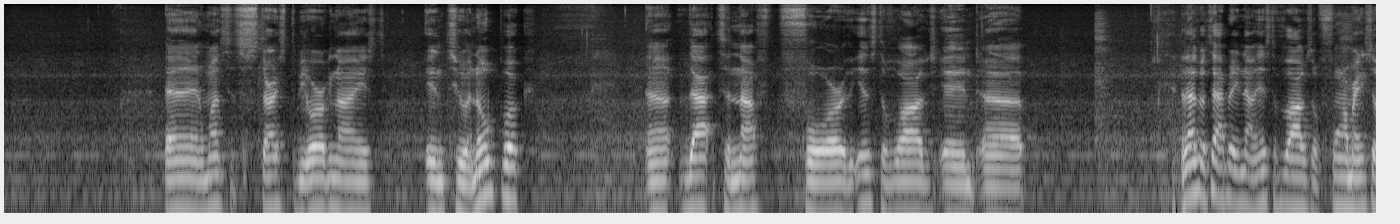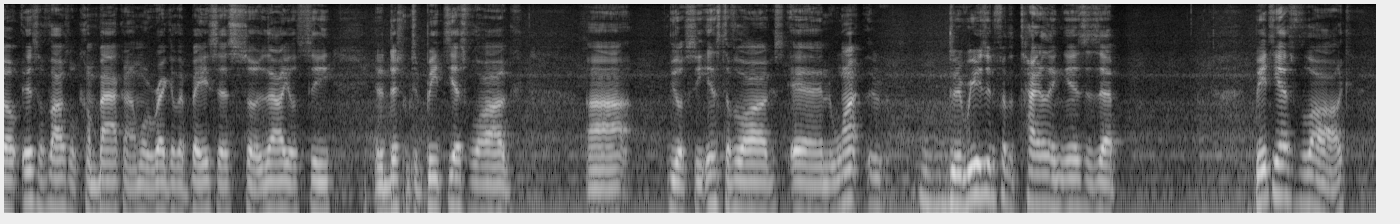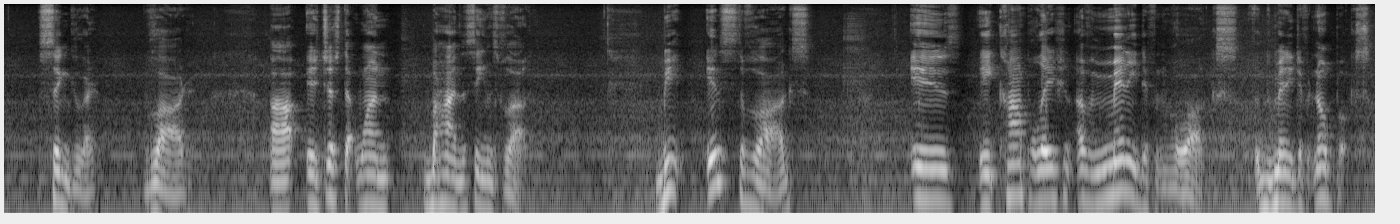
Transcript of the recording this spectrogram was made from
And once it starts to be organized into a notebook, uh, that's enough for the Insta vlogs and uh, and that's what's happening now. Insta vlogs are forming, so Insta vlogs will come back on a more regular basis. So now you'll see, in addition to BTS vlog, uh, you'll see Insta vlogs, and what the reason for the titling is is that BTS vlog, singular vlog, uh, is just that one behind the scenes vlog. Be Insta vlogs is a compilation of many different vlogs, many different notebooks.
